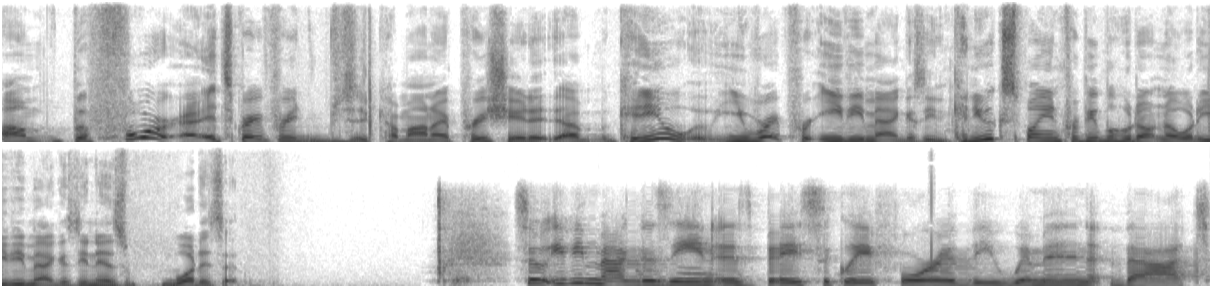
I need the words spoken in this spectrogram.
Um, before uh, it's great for you to come on. I appreciate it. Um, can you you write for Evie Magazine? Can you explain for people who don't know what Evie Magazine is? What is it? So, Evie Magazine is basically for the women that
